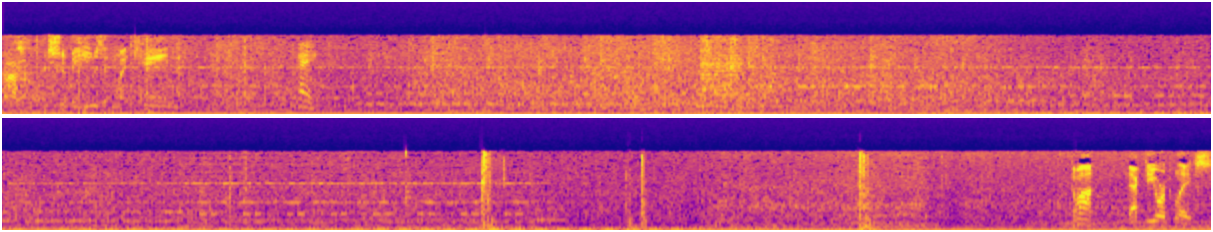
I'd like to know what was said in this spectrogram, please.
Ah, I should be using my cane. Hey, to your place.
